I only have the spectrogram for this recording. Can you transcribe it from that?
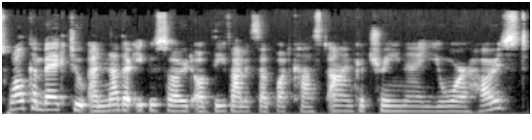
Folks, welcome back to another episode of the PharmXcel podcast. I'm Katrina, your host.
